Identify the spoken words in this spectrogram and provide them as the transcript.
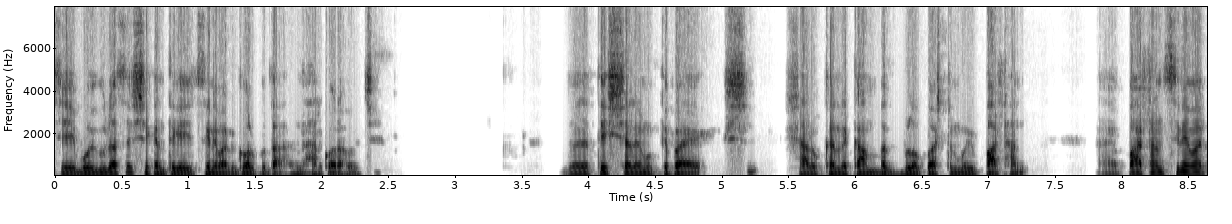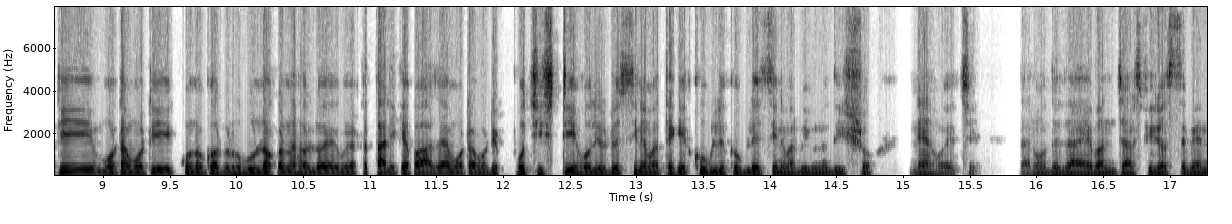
যে বইগুলো আছে, সেখান থেকে সিনেমার গল্প ধার করা হয়েছে। দু হাজার তেইশ সালে মুক্তি পায় শাহরুখ খানের comeback blockbuster movie Pathaan. Pathaan সিনেমাটি মোটামুটি কোনো গল্পের হুবু নকল না হলেও এমন একটা তালিকা পাওয়া যায়। মোটামুটি পঁচিশটি হলিউডের সিনেমা থেকে খুবলে খুবলে সিনেমার বিভিন্ন দৃশ্য নেওয়া হয়েছে। তার মধ্যে দ্য অ্যাভেঞ্জার্স ফিরোজ সেভেন,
